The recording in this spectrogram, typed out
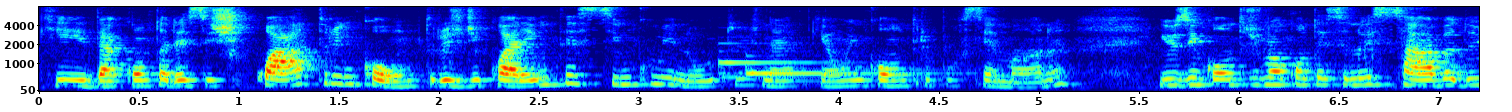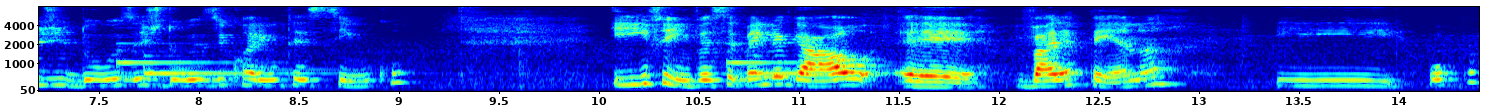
Que dá conta desses quatro encontros de 45 minutos, né? Que é um encontro por semana. E os encontros vão acontecer nos sábados de 2 às 2 e 45 enfim, vai ser bem legal, é, vale a pena. E. Opa!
